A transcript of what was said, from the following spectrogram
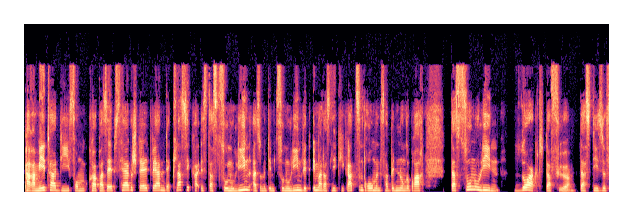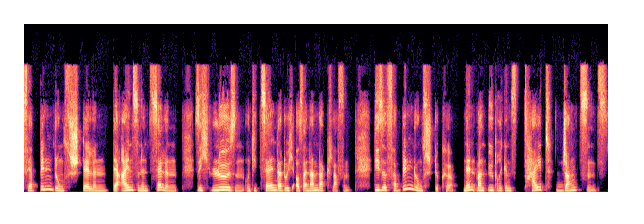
Parameter, die vom Körper selbst hergestellt werden. Der Klassiker ist das Zonulin. Also mit dem Zonulin wird immer das Leaky Gut Syndrom in Verbindung gebracht. Das Zonulin sorgt dafür, dass diese Verbindungsstellen der einzelnen Zellen sich lösen und die Zellen dadurch auseinanderklaffen. Diese Verbindungsstücke nennt man übrigens Tight Junctions.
